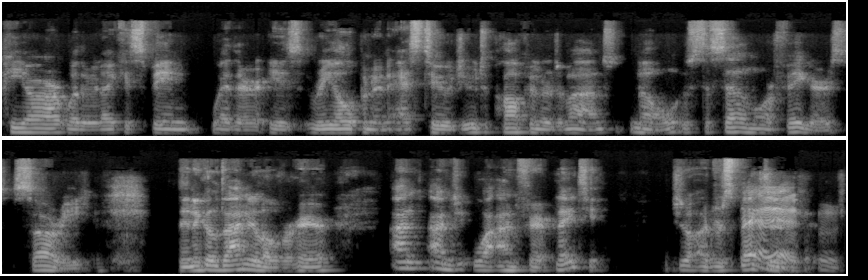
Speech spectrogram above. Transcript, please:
PR, whether we like his spin, whether he's reopening S2 due to popular demand, no, it's to sell more figures. Sorry. Cynical Daniel over here. And and well, and fair play to you. You know, I'd respect Yeah, it.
